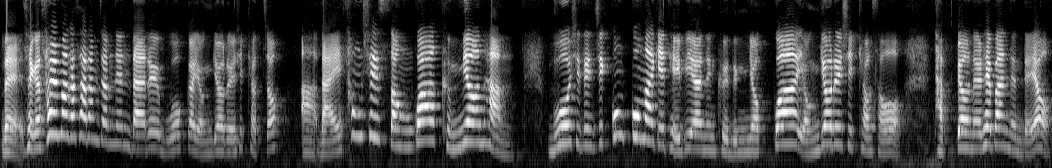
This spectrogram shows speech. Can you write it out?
네, 제가 설마가 사람 잡는다를 무엇과 연결을 시켰죠? 아, 나의 성실성과 근면함, 무엇이든지 꼼꼼하게 대비하는 그 능력과 연결을 시켜서 답변을 해봤는데요.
